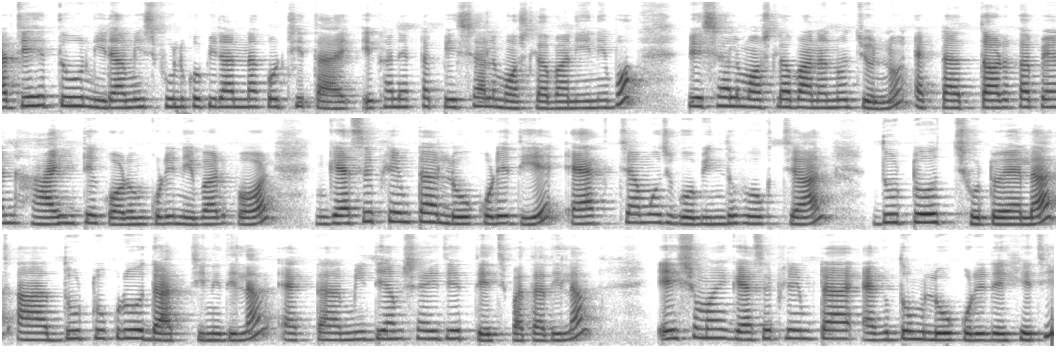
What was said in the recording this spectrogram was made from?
আর যেহেতু নিরামিষ ফুলকপি রান্না করছি, তাই এখানে একটা স্পেশাল মশলা বানিয়ে নেব। স্পেশাল মশলা বানানোর জন্য একটা তরকা প্যান হাই হিটে গরম করে নেবার পর গ্যাসের ফ্লেমটা লো করে দিয়ে এক চামচ গোবিন্দভোগ চাল, দুটো ছোটো এলাচ আর দু টুকরো দারচিনি দিলাম, একটা মিডিয়াম সাইজের তেজপাতা দিলাম। এই সময় গ্যাসের ফ্লেমটা একদম লো করে রেখেছি।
